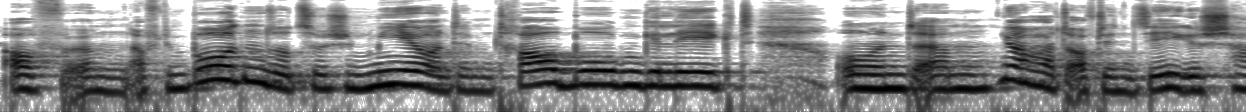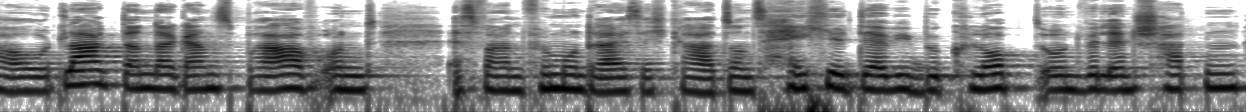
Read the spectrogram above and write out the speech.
auf, ähm, auf dem Boden, so zwischen mir und dem Traubogen gelegt und ähm, ja, hat auf den See geschaut, lag dann da ganz brav und es waren 35 Grad, sonst hechelt der wie bekloppt und will in Schatten.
